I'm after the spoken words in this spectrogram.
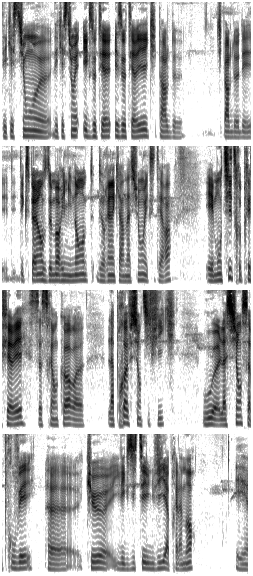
des questions, euh, des questions ésotériques qui parlent de qui parle d'expériences de, de mort imminente, de réincarnation, etc. Et mon titre préféré, ça serait encore euh, La preuve scientifique, où euh, la science a prouvé qu'il existait une vie après la mort. Et,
